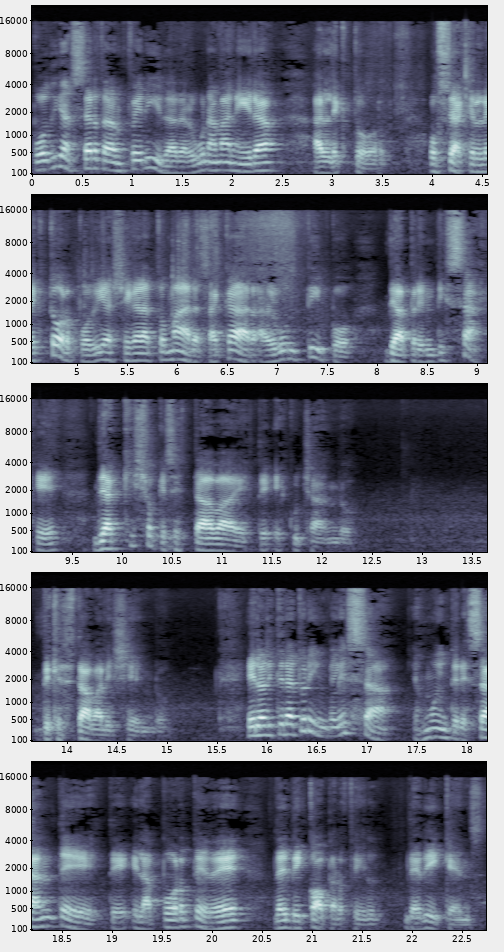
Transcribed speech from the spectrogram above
podría ser transferida de alguna manera al lector. O sea que el lector podría llegar a tomar, a sacar algún tipo de aprendizaje de aquello que se estaba este, escuchando, de que se estaba leyendo. En la literatura inglesa es muy interesante este, el aporte de David Copperfield, de Dickens,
